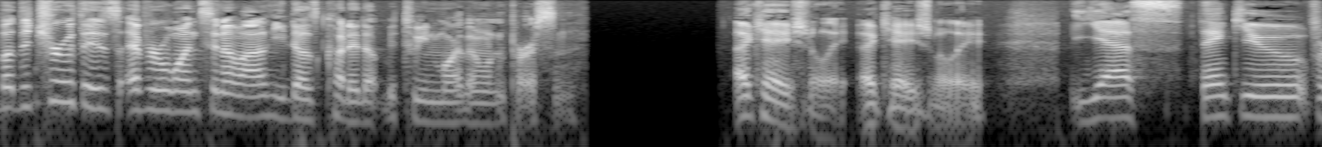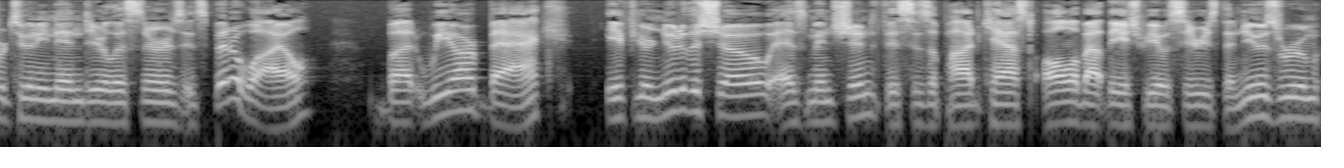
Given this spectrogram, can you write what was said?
But the truth is, every once in a while, he does cut it up between more than one person. Occasionally, occasionally. Yes, thank you for tuning in, dear listeners. It's been a while, but we are back. If you're new to the show, as mentioned, this is a podcast all about the HBO series The Newsroom.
